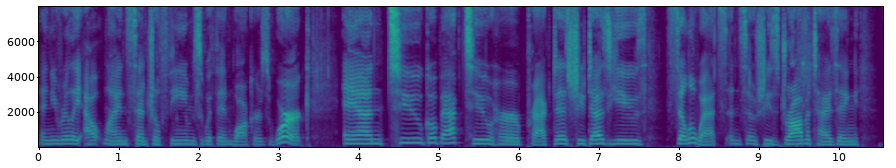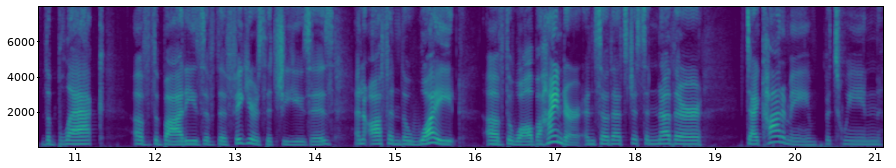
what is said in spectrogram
And you really outlined central themes within Walker's work. And to go back to her practice, she does use silhouettes. And so she's dramatizing the black of the bodies of the figures that she uses and often the white of the wall behind her. And so that's just another dichotomy between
